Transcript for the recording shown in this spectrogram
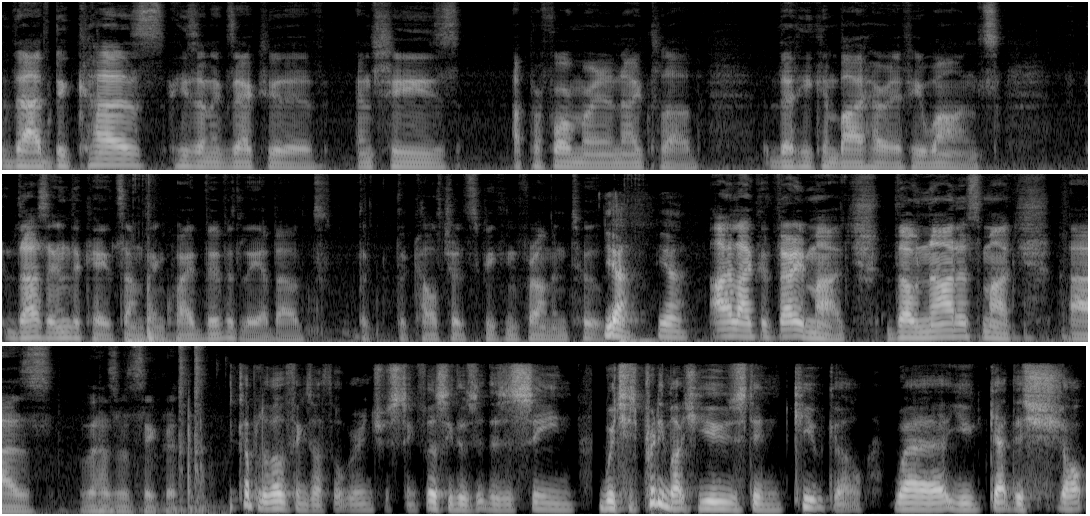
that because he's an executive and she's a performer in a nightclub, that he can buy her if he wants, does indicate something quite vividly about the, the culture it's speaking from and to. Yeah, yeah. I liked it very much, though not as much as The Husband's Secret. A couple of other things I thought were interesting. Firstly, there's, there's a scene which is pretty much used in Cute Girl, where you get this shot.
